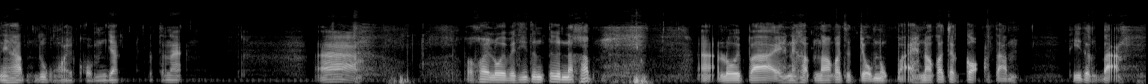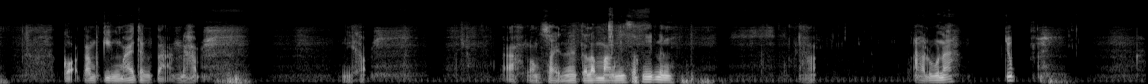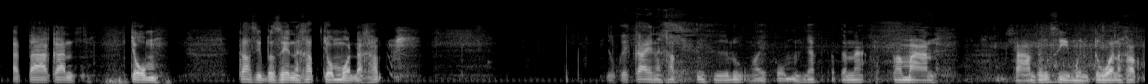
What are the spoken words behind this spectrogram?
นี่ครับ ลูกหอยขมยักษ์รัตนะ อ่า ค่อยๆโรยไปที่ตื้นๆนะครับ อะโรยไปนะครับ น้องก็จะจมลงไป น้องก็จะเกาะตามที่ต่างๆ เกาะตามกิ่งไม้ต่างๆนะครับ นี่ครับ อะลองใส่ในกระมังนี้สักนิดนึงครับอ่ารู้นะ จุ๊บ อัตราการจม 90%นะครับ จมหมดนะครับดูใกล้ๆนะครับ นี่คือลูกหอยขมยักษ์รัตนะประมาณสามถึงสี่หมื่นตัวนะครับ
